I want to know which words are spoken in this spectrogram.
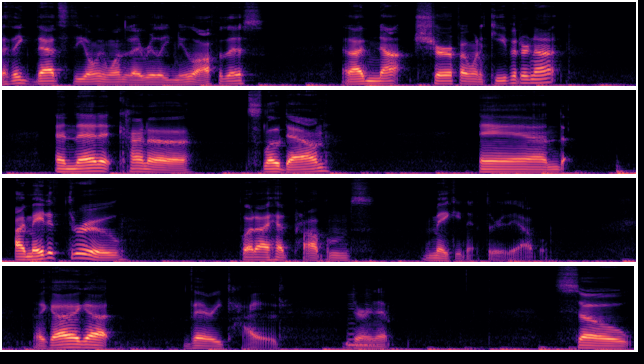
I think that's the only one that I really knew off of this. And I'm not sure if I want to keep it or not. And then it kind of slowed down. And I made it through, but I had problems making it through the album. Like, I got very tired during mm-hmm. it. So,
